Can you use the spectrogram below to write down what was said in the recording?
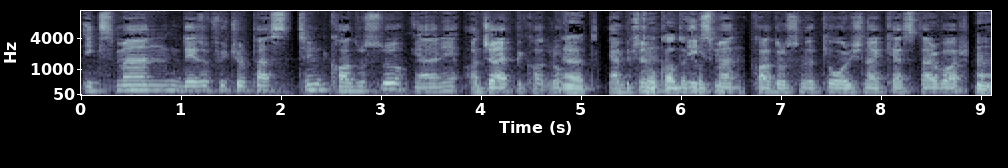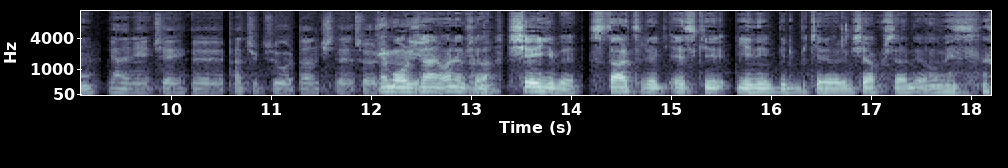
X-Men Days of Future Past'in kadrosu yani acayip bir kadro. Evet. Yani bütün İşte X-Men kadrosundaki orijinal castler var. Hı. Yani şey e, Patrick Stewart'tan işte Sir Hem orijinal var hem şey var. Şey gibi Star Trek eski yeni bir, bir kere böyle bir şey yapmışlardı ya ona benziyor.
